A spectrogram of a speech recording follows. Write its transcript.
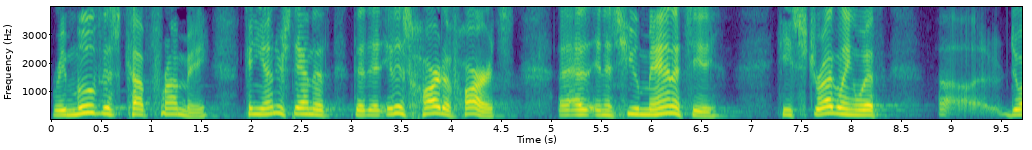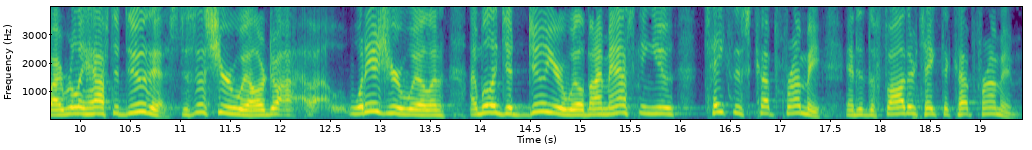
remove this cup from me. Can you understand that, that in his heart of hearts, in his humanity, he's struggling with uh, do I really have to do this? Is this your will? Or do I, uh, what is your will? And I'm willing to do your will, but I'm asking you, take this cup from me. And did the Father take the cup from him?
